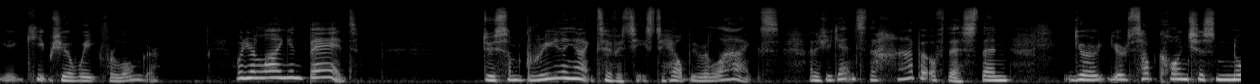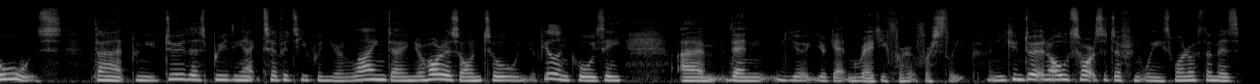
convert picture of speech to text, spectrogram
it keeps you awake for longer. When you're lying in bed, do some breathing activities to help you relax. And if you get into the habit of this, then your your subconscious knows that when you do this breathing activity, when you're lying down, you're horizontal, and you're feeling cozy, um, then you, you're getting ready for for sleep. And you can do it in all sorts of different ways. One of them is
